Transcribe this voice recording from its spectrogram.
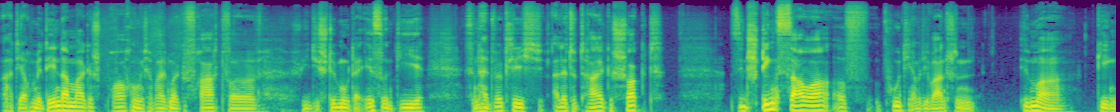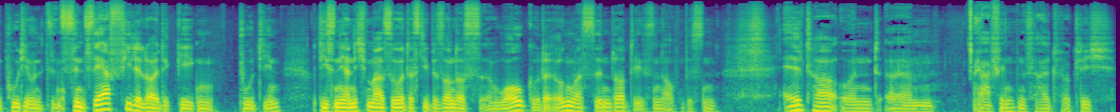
hat die auch mit denen da mal gesprochen. Ich habe halt mal gefragt, wie die Stimmung da ist und die sind halt wirklich alle total geschockt, sind stinksauer auf Putin, aber die waren schon immer gegen Putin und es sind sehr viele Leute gegen Putin. Die sind ja nicht mal so, dass die besonders äh, woke oder irgendwas sind dort, die sind auch ein bisschen älter und ähm, ja, finden es halt wirklich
